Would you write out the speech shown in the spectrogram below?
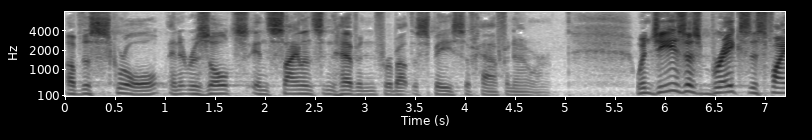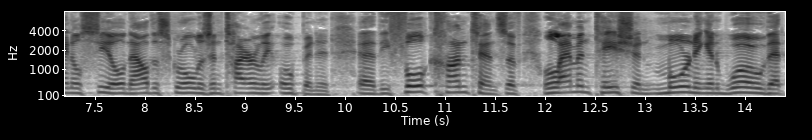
of the scroll, and it results in silence in heaven for about the space of half an hour. When Jesus breaks this final seal, now the scroll is entirely open. And uh, the full contents of lamentation, mourning, and woe that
